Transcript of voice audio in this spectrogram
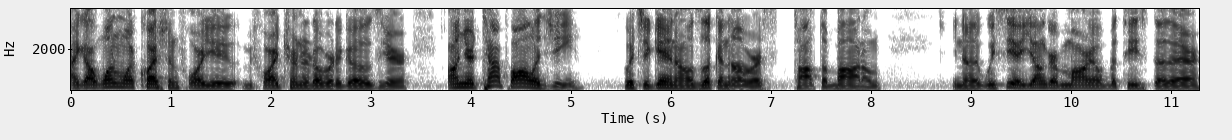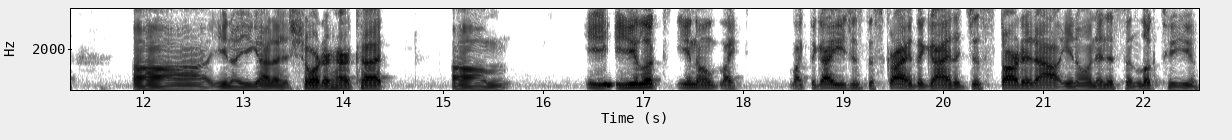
I got one more question for you before I turn it over to Goes here. On your Tapology, which again I was looking over top to bottom, you know, we see a younger Mario Bautista there. Uh, you know, you got a shorter haircut. Um, you, you looked, you know, like like the guy you just described, the guy that just started out, you know, an innocent look to you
